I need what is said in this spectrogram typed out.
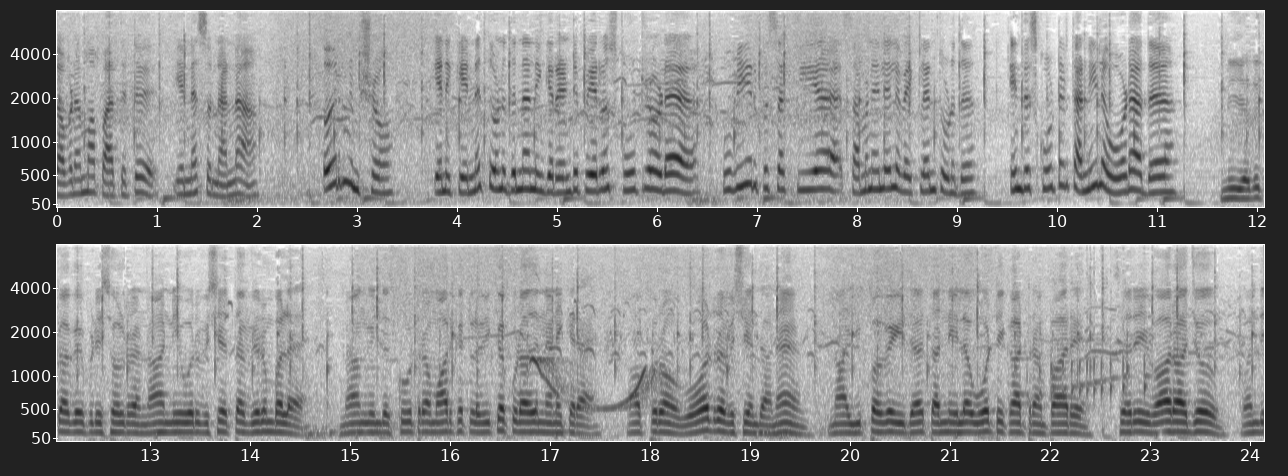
கவனமாக பார்த்துட்டு என்ன சொன்னான்னா ஒரு நிமிஷம். எனக்கு என்ன தோணுதுன்னா நீங்கள் ரெண்டு பேரும் ஸ்கூட்டரோட புவியீர்ப்பு சக்தியை சமநிலையில் வைக்கலன்னு தோணுது. இந்த ஸ்கூட்டர் தண்ணியில் ஓடாது. நீ எதுக்காக இப்படி சொல்கிற நான் நீ ஒரு விஷயத்த விரும்பலை. நாங்கள் இந்த ஸ்கூட்டரை மார்க்கெட்டில் விற்கக்கூடாதுன்னு நினைக்கிறேன் அப்புறம் ஓடுற விஷயம் தானே. நான் இப்போவே இதை தண்ணியில் ஓட்டி காட்டுறேன் பாரு. சரி வா ராஜு. வந்து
